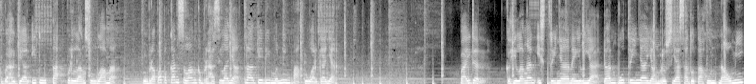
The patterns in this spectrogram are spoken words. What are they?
kebahagiaan itu tak berlangsung lama. Beberapa pekan selang keberhasilannya, tragedi menimpa keluarganya. Biden kehilangan istrinya Neilia dan putrinya yang berusia satu tahun Naomi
